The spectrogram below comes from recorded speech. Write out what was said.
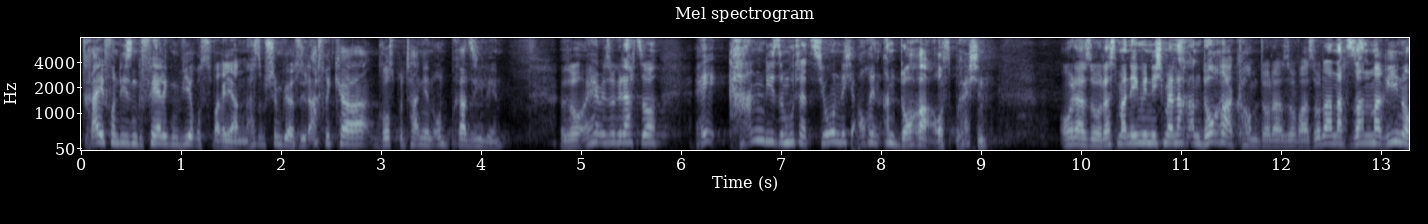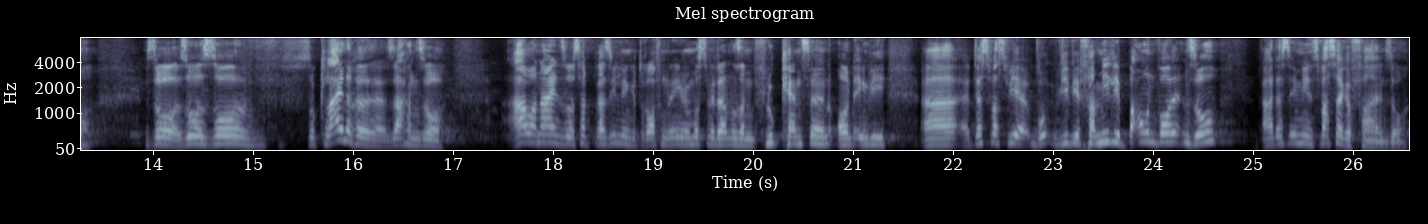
drei von diesen gefährlichen Virusvarianten. Hast du bestimmt gehört? Südafrika, Großbritannien und Brasilien. So, ich habe mir so gedacht, so, hey, kann diese Mutation nicht auch in Andorra ausbrechen? Oder so, dass man irgendwie nicht mehr nach Andorra kommt oder sowas. Oder nach San Marino. So, so, so, so kleinere Sachen so. Aber nein, so, es hat Brasilien getroffen und irgendwie mussten wir dann unseren Flug canceln und irgendwie äh, das, was wir, wo, wie wir Familie bauen wollten, so, äh, das ist irgendwie ins Wasser gefallen so.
